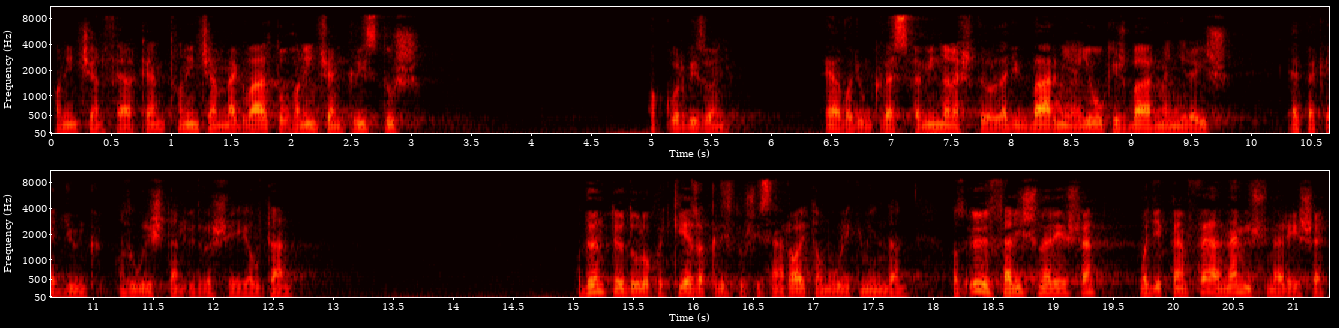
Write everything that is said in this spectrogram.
Ha nincsen felkent, ha nincsen megváltó, ha nincsen Krisztus, akkor bizony el vagyunk veszve mindenestől, legyünk bármilyen jók és bármennyire is epekedjünk az Úristen üdvössége után. A döntő dolog, hogy ki ez a Krisztus, hiszen rajta múlik minden. Az ő felismerése, vagy éppen fel nem ismerése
